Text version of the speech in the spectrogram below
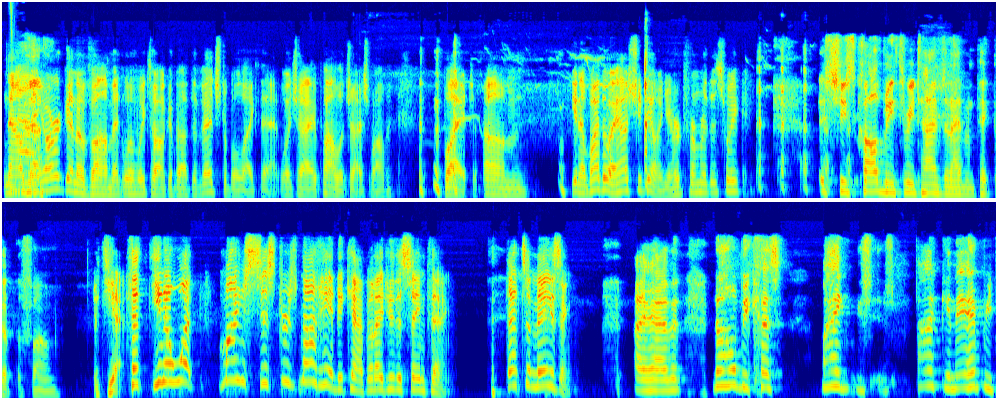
Now No. they are going to vomit when we talk about the vegetable like that, which I apologize, Wally. But um, you know, by the way, how's she doing? You heard from her this week? she's called me three times and i haven't picked up the phone Yeah. That, you know what? My sister's not handicapped, and I do the same thing. That's amazing. I haven't. No, because my fucking every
